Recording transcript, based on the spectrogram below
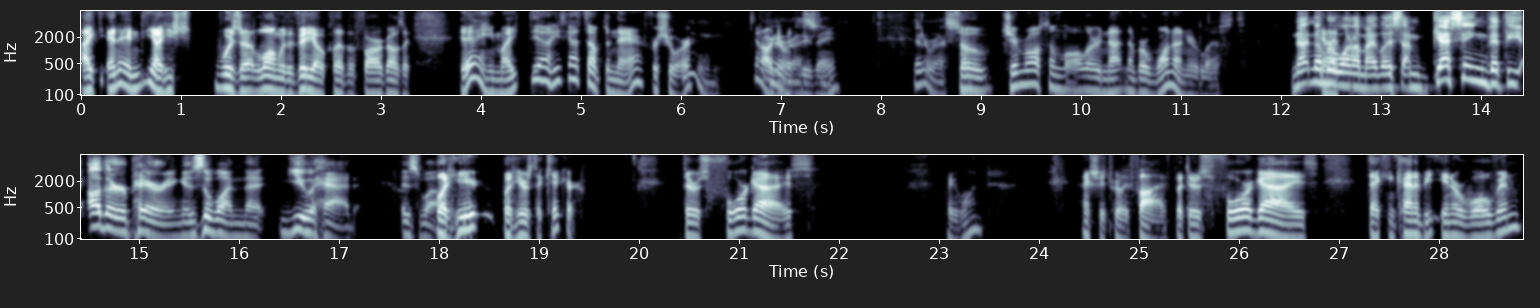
I and and you know he was uh, along with a video clip of Fargo. I was like, yeah, he might, yeah, he's got something there for sure. Hmm. An argument to be made. Interesting. So Jim Ross and Lawler not number one on your list. Not number one on my list. I'm guessing that the other pairing is the one that you had as well. But here, but here's the kicker there's four guys. Wait, one? Actually, it's really five, but there's four guys that can kind of be interwoven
